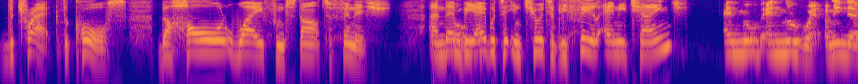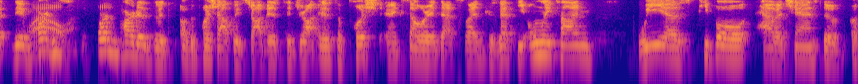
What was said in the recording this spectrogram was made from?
the track, the course, the whole way from start to finish, and then be able to intuitively feel any change. and move and move with. I mean, the, the important important part of the of the push athlete's job is to draw is to push and accelerate that sled because that's the only time we as people have a chance to uh,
